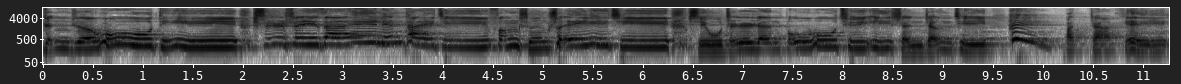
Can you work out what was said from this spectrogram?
忍者无敌。是谁在练太极风生水起习武之人不去一身正气嘿巴扎嘿。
